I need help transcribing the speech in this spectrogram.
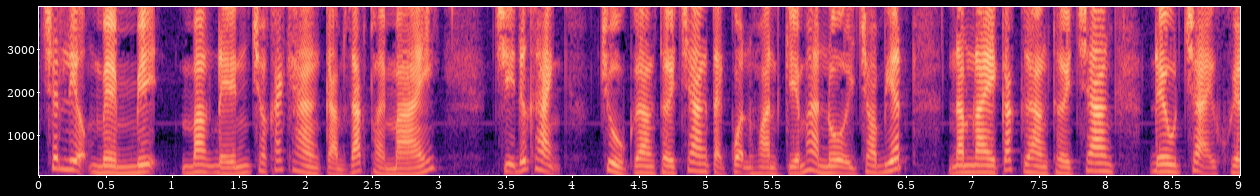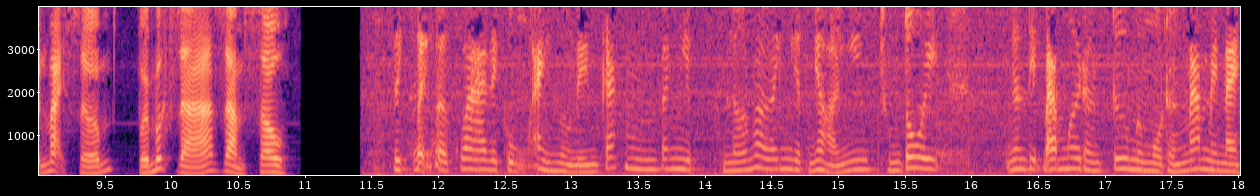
chất liệu mềm mịn mang đến cho khách hàng cảm giác thoải mái. Chị Đức Hạnh, chủ cửa hàng thời trang tại quận Hoàn Kiếm, Hà Nội cho biết, năm nay các cửa hàng thời trang đều chạy khuyến mại sớm với mức giá giảm sâu. Dịch bệnh vừa qua thì cũng ảnh hưởng đến các doanh nghiệp lớn và doanh nghiệp nhỏ như chúng tôi. Nhân dịp 30 tháng 4, 11 tháng 5 này này,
